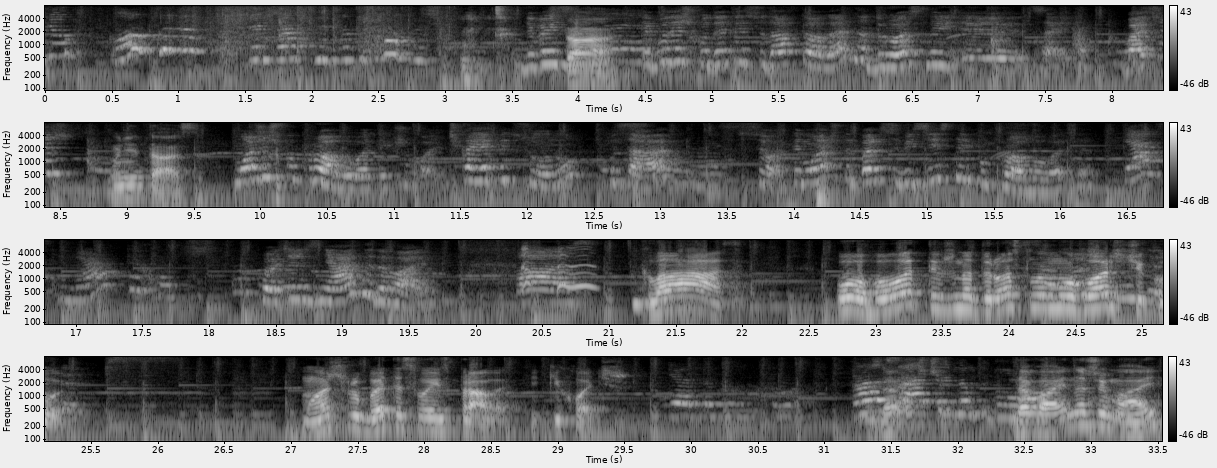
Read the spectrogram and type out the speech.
Дивися, Так. ти будеш ходити сюди в туалет на дорослий е, цей. Бачиш? Унітаз. Можеш попробувати, якщо хочеш. Чекай, я підсуну. Отак. Все, ти можеш тепер собі сісти і попробувати. Я зняти хочу. Хочеш зняти? Давай. Клас. Клас! Ого, ти вже на дорослому Все, горщику. Можеш робити свої справи, які хочеш. Я За... Давай нажимай.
